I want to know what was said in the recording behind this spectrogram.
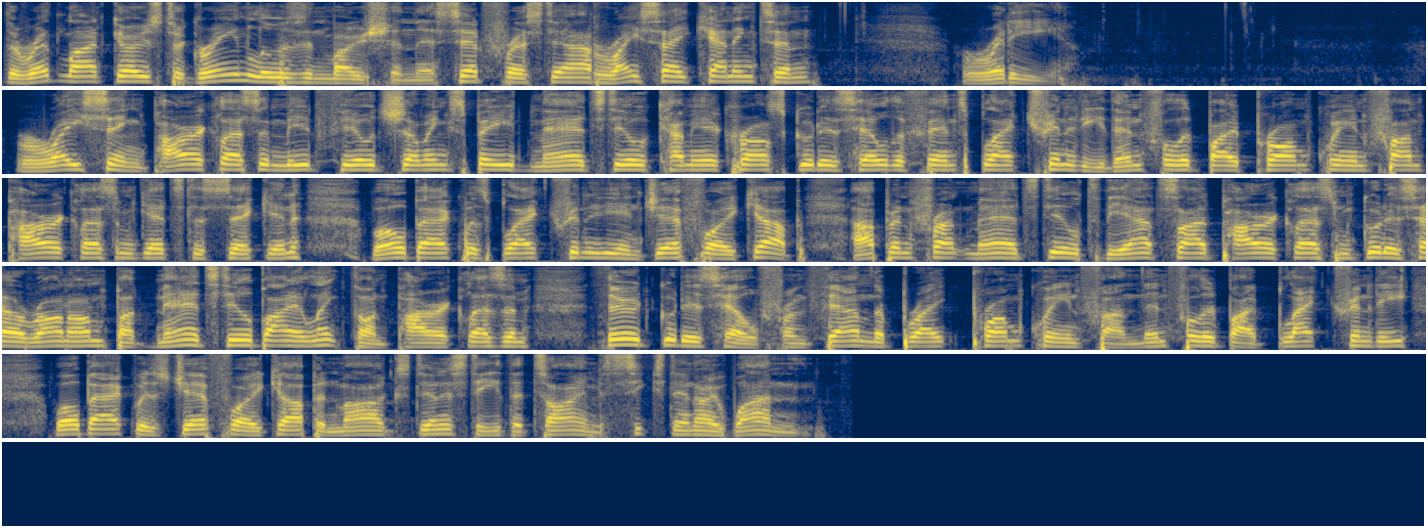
The red light goes to green. lure's in motion. They're set for a start. Race 8 Cannington. Ready. Racing, Pyroclasm in midfield showing speed. Mad Steel coming across, good as hell. The fence, Black Trinity, then followed by Prom Queen Fun. Pyroclasm gets to second. Well back was Black Trinity and Jeff woke up. Up in front, Mad Steel to the outside. Pyroclasm, good as hell, run on, but Mad Steel by a length on Pyroclasm. Third, good as hell from Found the Break, Prom Queen Fun, then followed by Black Trinity. Well back was Jeff woke up and Marg's Dynasty. The time 1601.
